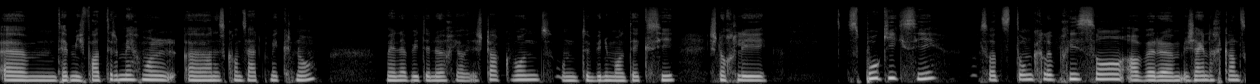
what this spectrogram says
Ähm, da hat mein Vater mich mal äh, an ein Konzert mitgenommen. Wir haben bei der Nähe in der Stadt gewohnt und dann bin ich mal da. Es war noch ein bisschen spooky, gewesen, so das dunkle Frisson, aber ähm, es war eigentlich ganz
